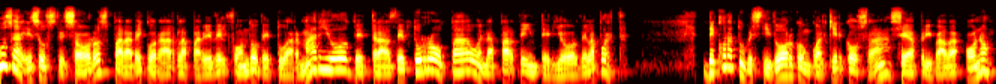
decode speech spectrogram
Usa esos tesoros para decorar la pared del fondo de tu armario, detrás de tu ropa o en la parte interior de la puerta. Decora tu vestidor con cualquier cosa, sea privada o no.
